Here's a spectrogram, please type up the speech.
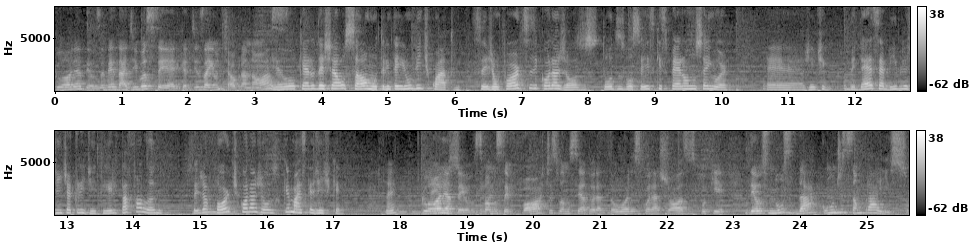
Glória a Deus, é verdade. E você, Érica, diz aí um tchau para nós. Eu quero deixar o Salmo 31, 24. Sejam fortes e corajosos, todos vocês que esperam no Senhor. É, a gente obedece a Bíblia, a gente acredita. E Ele está falando. Seja forte e corajoso. O que mais que a gente quer? Né? Glória É a. Deus. Vamos ser fortes, vamos ser adoradores, corajosos, porque Deus nos dá condição para isso.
